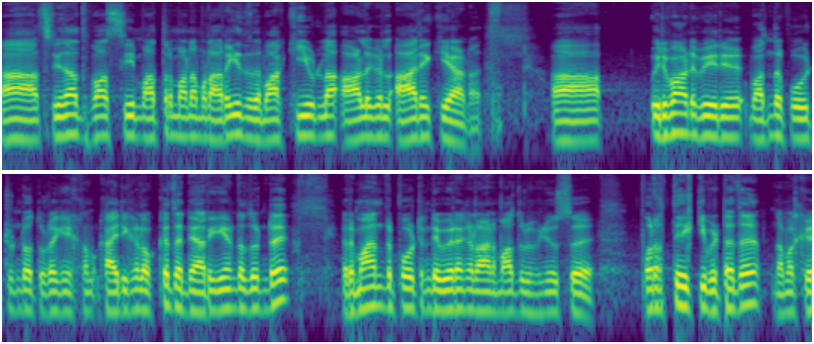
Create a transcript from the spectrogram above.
ആ, ശ്രീനാഥ് ഭാസി മാത്രമാണ് നമ്മൾ അറിയുന്നത്. ബാക്കിയുള്ള ആളുകൾ ആരൊക്കെയാണ്? ഒരുപാട് പേര് വന്നു പോയിട്ടുണ്ടോ? തുടങ്ങിയ കാര്യങ്ങളൊക്കെ തന്നെ അറിയേണ്ടതുണ്ട്. റിമാൻഡ് റിപ്പോർട്ടിന്റെ വിവരങ്ങളാണ് മാതൃഭൂമി ന്യൂസ് പുറത്തേക്ക് വിട്ടത്. നമുക്ക്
